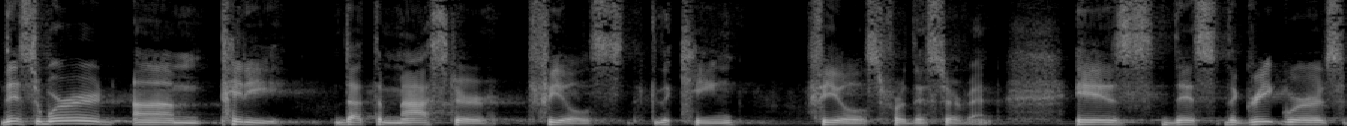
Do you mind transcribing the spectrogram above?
This word um, pity that the master feels, the king feels for this servant, is this the Greek words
